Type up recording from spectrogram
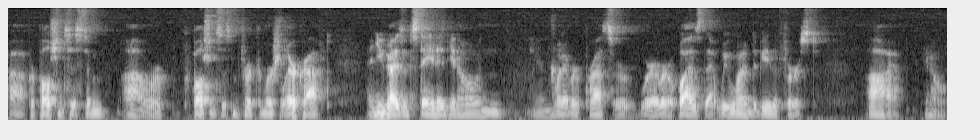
uh, propulsion system uh, or propulsion system for a commercial aircraft." And you guys had stated, you know, in in whatever press or wherever it was, that we wanted to be the first, uh, you know,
